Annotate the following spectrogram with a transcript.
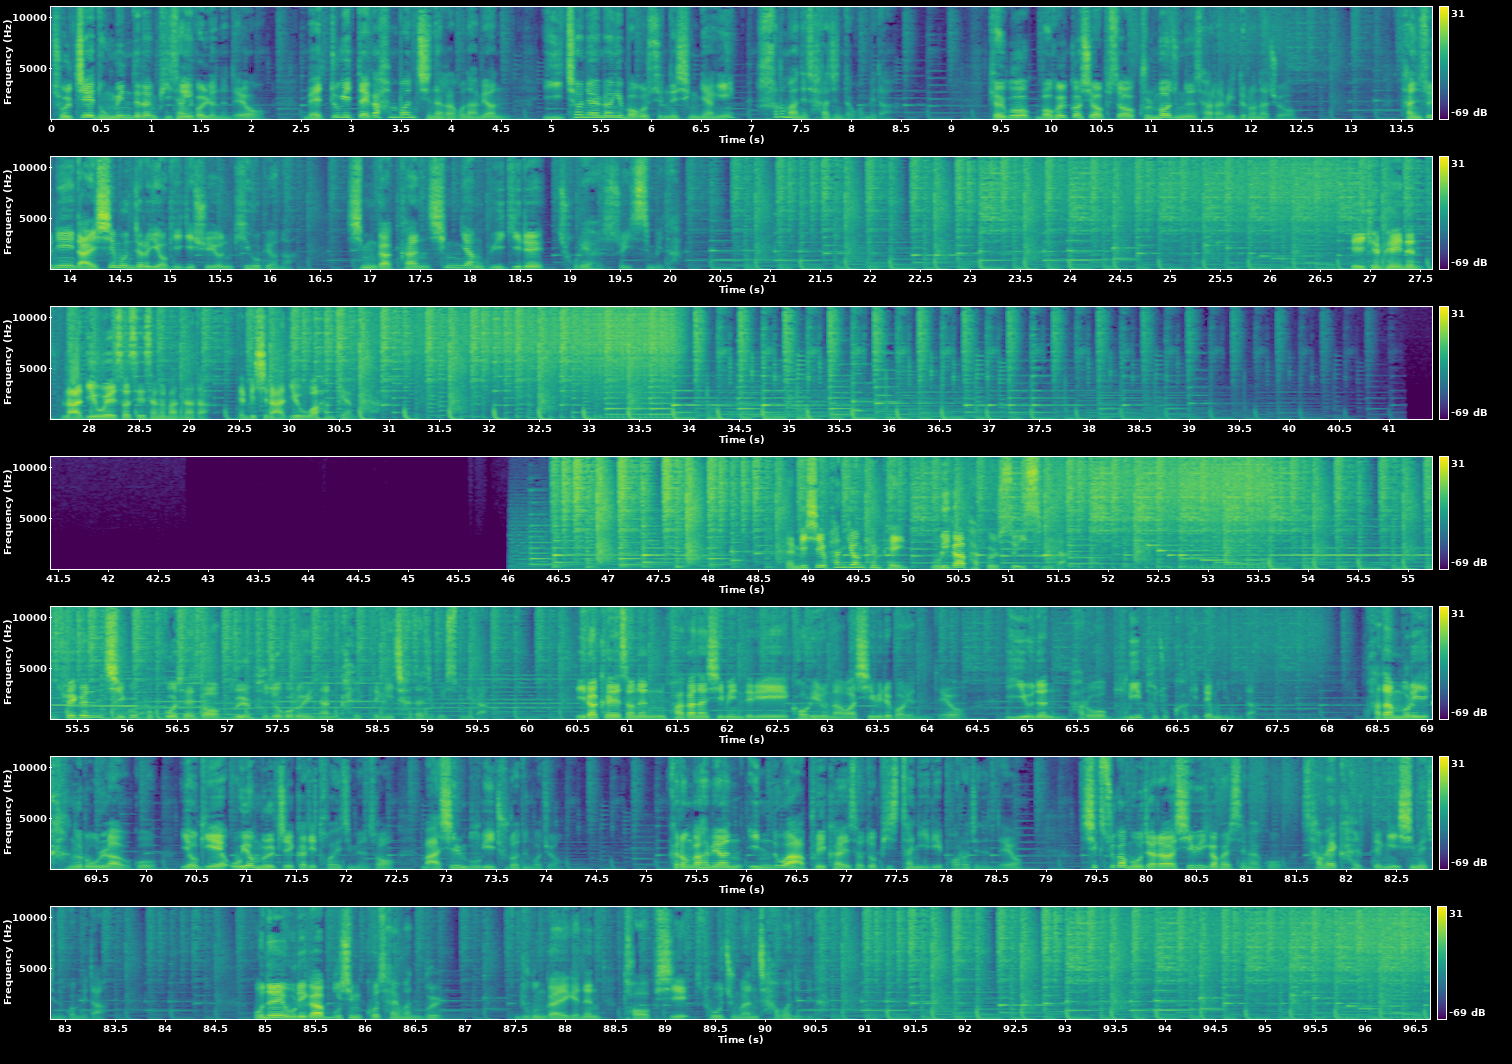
졸지에 농민들은 비상이 걸렸는데요. 메뚜기 때가 한 번 지나가고 나면 2천여 명이 먹을 수 있는 식량이 하루 만에 사라진다고 합니다. 결국 먹을 것이 없어 굶어 죽는 사람이 늘어나죠. 단순히 날씨 문제로 여기기 쉬운 기후 변화, 심각한 식량 위기를 초래할 수 있습니다. 이 캠페인은 라디오에서 세상을 만나다 MBC 라디오와 함께합니다. MBC 환경 캠페인 우리가 바꿀 수 있습니다. 최근 지구 곳곳에서 물 부족으로 인한 갈등이 잦아지고 있습니다. 이라크에서는 화가 난 시민들이 거리로 나와 시위를 벌였는데요. 이유는 바로 물이 부족하기 때문입니다. 바닷물이 강으로 올라오고 여기에 오염 물질까지 더해지면서 마실 물이 줄어든 거죠. 그런가 하면 인도와 아프리카에서도 비슷한 일이 벌어지는데요. 식수가 모자라 시위가 발생하고 사회 갈등이 심해지는 겁니다. 오늘 우리가 무심코 사용한 물, 누군가에게는 더없이 소중한 자원입니다.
